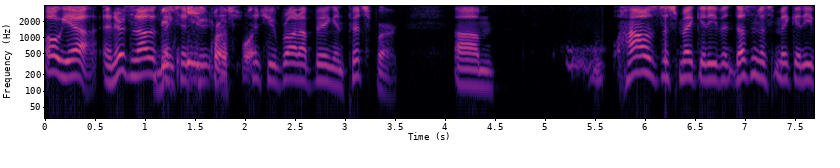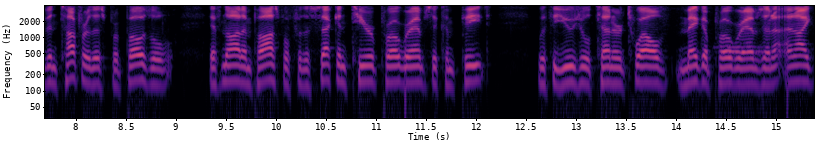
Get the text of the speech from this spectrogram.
Oh yeah, and here's another thing This since you since, since you brought up being in Pittsburgh, um, how does this make it even? Doesn't this make it even tougher? This proposal, if not impossible, for the second tier programs to compete with the usual ten or twelve mega programs, and and I.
